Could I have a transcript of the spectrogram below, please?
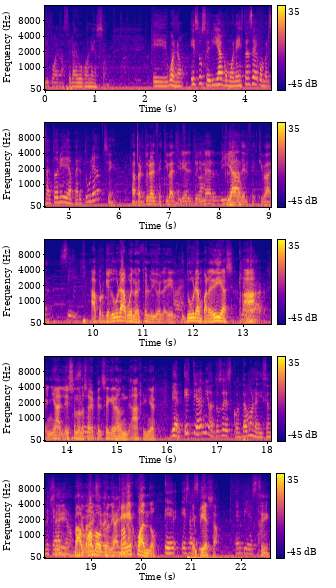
y puedan hacer algo con eso. Eh, bueno, eso sería como la instancia de conversatorio y de apertura. Sí. Apertura del festival. Del Sería festival. el primer día Claro. del festival. Sí. Ah, porque dura, bueno, esto lo digo, eh, dura un par de días. Claro. Ah, genial, eso no lo sabía, pensé que era un... Ah, genial. Bien, este año, entonces contamos la edición de este Sí. año. Vamos, vamos con este el año. que es cuando. Eh, es así. Empieza. Empieza. Sí.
